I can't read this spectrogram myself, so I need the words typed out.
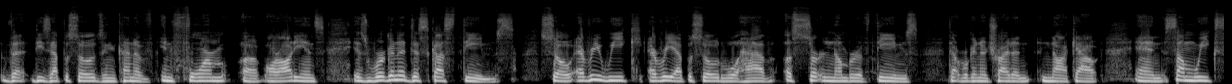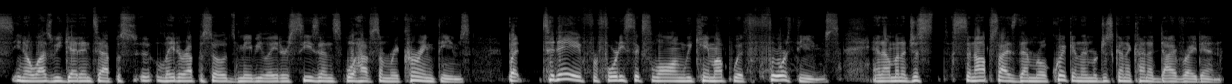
the, these episodes and kind of inform uh, our audience is we're going to discuss themes. So every week, every episode will have a certain number of themes that we're going to try to knock out. And some weeks, you know, as we get into epi- later episodes, maybe later seasons, we'll have some recurring themes. But today, for 46 long, we came up with four themes. And I'm going to just synopsize them real quick, and then we're just going to kind of dive right in.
